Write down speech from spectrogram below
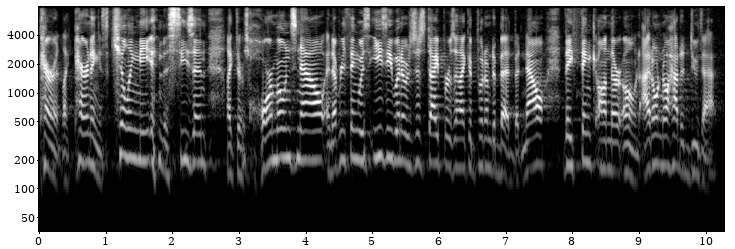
parent. Like parenting is killing me in this season. Like there's hormones now, and everything was easy when it was just diapers and I could put them to bed. But now they think on their own. I don't know how to do that.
